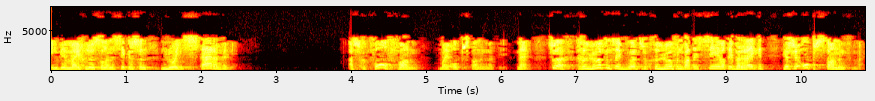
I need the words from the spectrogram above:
En wie my glo sal in 'n sekere sin nooit sterwe nie. As gevolg van my opstanding natuurlik, né? Nee. So, geloof in sy woord, so geloof in wat hy sê wat hy bereik het deur sy opstanding vir my.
